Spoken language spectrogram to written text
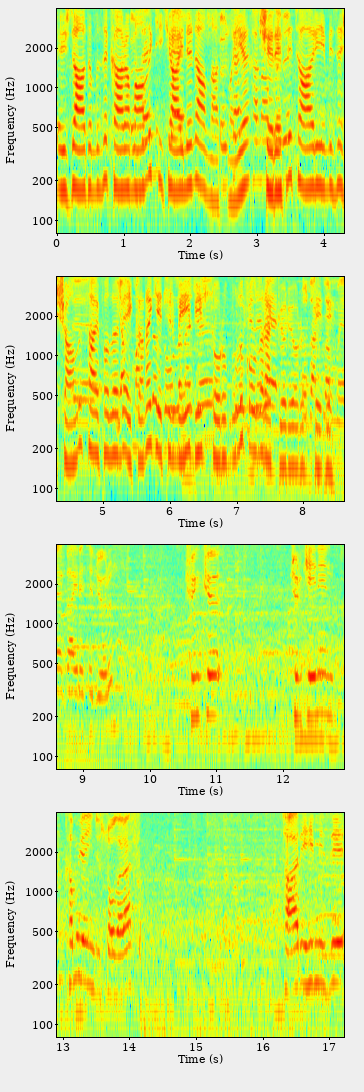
ecdadımızın kahramanlık hikayelerini anlatmayı, şerefli tarihimizin şanlı e, sayfalarını ekrana getirmeyi bir sorumluluk olarak görüyoruz dedi. odaklanmaya gayret ediyoruz. Çünkü Türkiye'nin kamu yayıncısı olarak tarihimizi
